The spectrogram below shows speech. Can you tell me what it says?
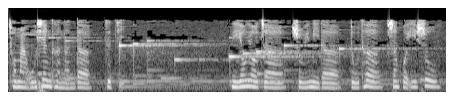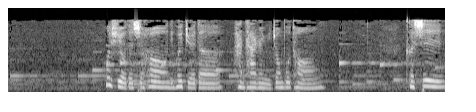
充满无限可能的自己。你拥有着属于你的独特生活艺术。或许有的时候你会觉得和他人与众不同，可是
